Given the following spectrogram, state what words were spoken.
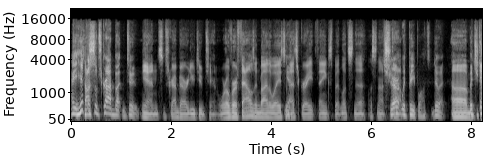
hey, hit the subscribe button too. yeah, and subscribe to our YouTube channel. We're over a thousand, by the way, so Yeah. that's great. Thanks, but let's uh, let's not Share stop. it with people. Let's do it. Um, But you talked to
